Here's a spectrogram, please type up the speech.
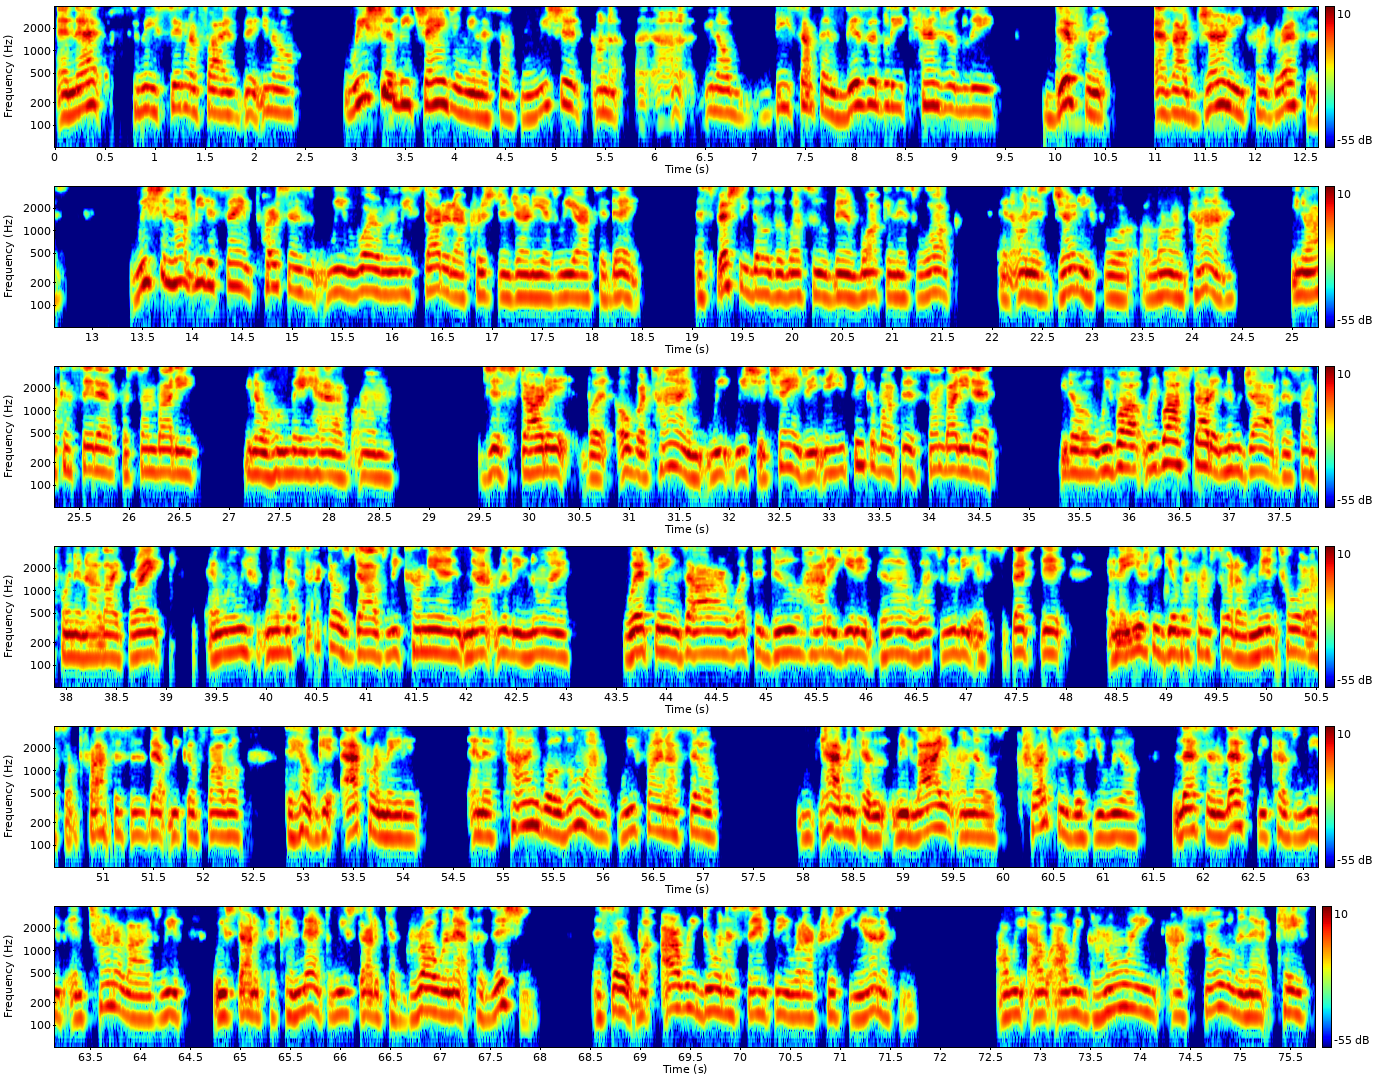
And that to me signifies that, you know, we should be changing into something. We should, on a, uh, you know, be something visibly, tangibly different as our journey progresses we should not be the same persons we were when we started our Christian journey as we are today, especially those of us who've been walking this walk and on this journey for a long time. You know, I can say that for somebody, you know, who may have um just started, but over time we we should change. And, and you think about this, somebody that, you know, we've all we've all started new jobs at some point in our life, right? And when we when we start those jobs, we come in not really knowing where things are, what to do, how to get it done, what's really expected. And they usually give us some sort of mentor or some processes that we can follow to help get acclimated. And as time goes on, we find ourselves having to rely on those crutches, if you will, less and less because we've internalized, we've we've started to connect, we've started to grow in that position. And so, but are we doing the same thing with our Christianity? Are we are, are we growing our soul in that case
